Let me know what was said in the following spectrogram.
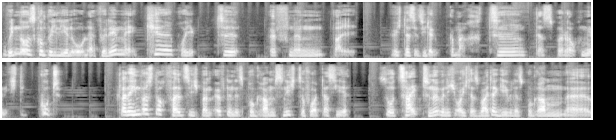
Windows kompilieren oder für den Mac. Projekte öffnen, Ball. Habe ich das jetzt wieder gemacht? Das brauchen wir nicht. Gut. Kleiner Hinweis noch, falls sich beim Öffnen des Programms nicht sofort das hier so zeigt, ne, wenn ich euch das weitergebe, das Programm äh,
